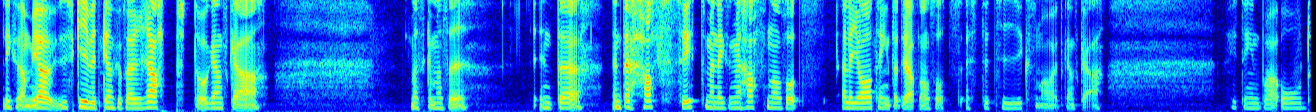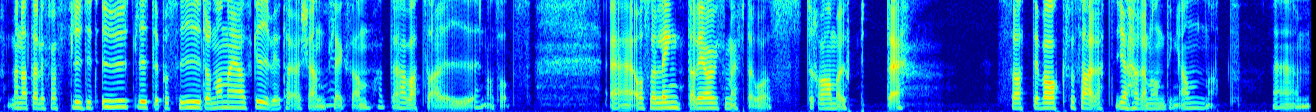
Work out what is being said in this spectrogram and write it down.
liksom, jag har skrivit ganska så här rappt och ganska, vad ska man säga, inte, inte hafsigt, men liksom jag har haft någon sorts, eller jag har tänkt att jag har haft någon sorts estetik som har varit ganska, hittar inget bra ord, men att det liksom har flutit ut lite på sidorna när jag har skrivit har jag känt liksom, att det har varit så i någon sorts, eh, och så längtade jag liksom efter att strama upp det. Så att det var också så här att göra någonting annat. Um,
